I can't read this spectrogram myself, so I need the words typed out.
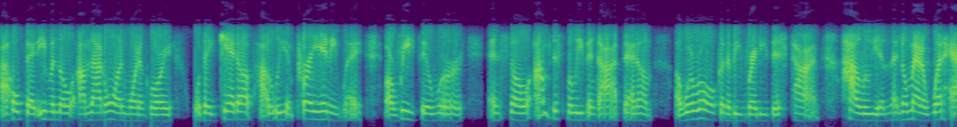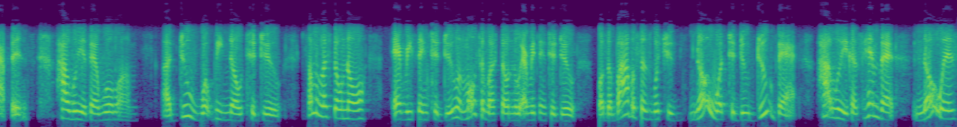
I hope that even though I'm not on Morning Glory, will they get up, hallelujah, and pray anyway or read their word. And so I'm just believing God that um uh, we're all going to be ready this time, hallelujah. And that no matter what happens, hallelujah, that we'll um uh, do what we know to do. Some of us don't know everything to do, and most of us don't know everything to do. But the Bible says, what you know what to do, do that. Hallelujah. Because him that knoweth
